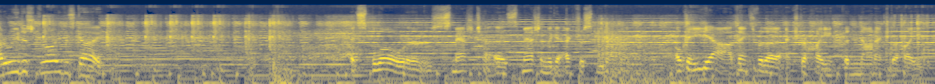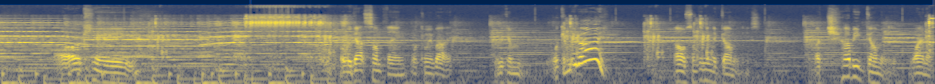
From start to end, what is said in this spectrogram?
How do we destroy this guy? Explode or smash uh, smash him to get extra speed. Okay, yeah, thanks for the extra height, the non-extra height. Okay. Oh, we got something. What can we buy? We can... What can we buy? Oh, something in the gummies. A chubby gummy. Why not?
